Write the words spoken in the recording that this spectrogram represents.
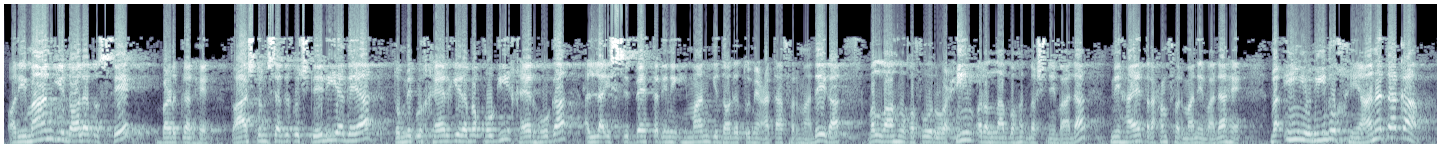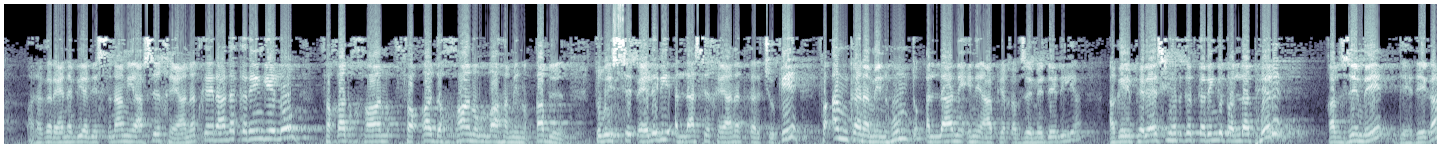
اور ایمان کی دولت اس سے بڑھ کر ہے۔ تو آج تم سے اگر کچھ لے لیا گیا تو میں کوئی خیر کی ربق ہوگی، خیر ہوگا۔ اللہ اس سے بہتر یعنی ایمان کی دولت تمہیں عطا فرما دے گا۔ واللہ غفور رحیم۔ اور اللہ بہت بخشنے والا، نہایت رحم فرمانے والا ہے۔ وہ این خیانت کا اور اگر اے نبی علیہ السلام یہاں سے خیانت کا ارادہ کریں گے لوگ، فقد خان فقد خان اللہ من قبل۔ تو وہ اس سے پہلے بھی اللہ سے خیانت کر چکے۔ فم کا نمن تو اللہ نے انہیں آپ کے قبضے میں دے دیا۔ اگر یہ پھر ایسی حرکت کریں گے تو اللہ پھر قبضے میں دے دے گا۔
